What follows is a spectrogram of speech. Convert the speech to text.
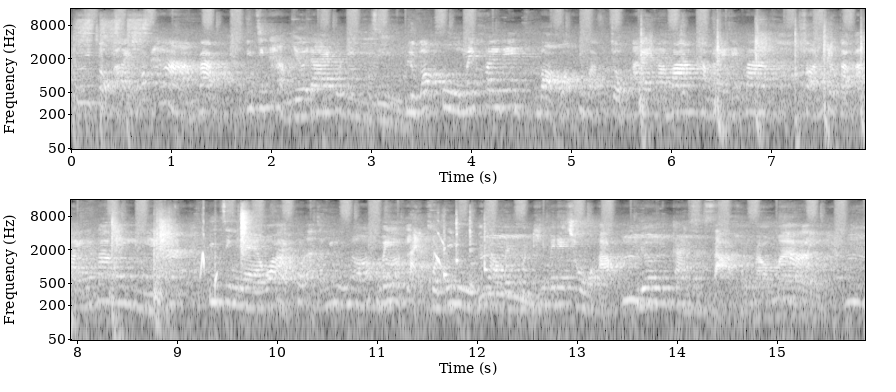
คุยจบอะไรชอบถามแบบจริง ๆ ถามเยอะได้ก็ดีจริง หรือว่าครูไม่ค่อยได้บอกว่าครูแบบจบอะไรมาบ้างทำอะไรได้บ้าง สอนเกี่ยวกับอะไรได้บ้างอะไรอย่างเงี้ยจริงๆ แล้วหอะลายคนอาจจะไม่รู้เนาะ ไม่หลายคนไม่รู้ที่เราเป็นคนที่ไม่ได้โชว์อัพอืม เรื่องการศึกษาของเรามากอะไรอย่างเงี้ยอืม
